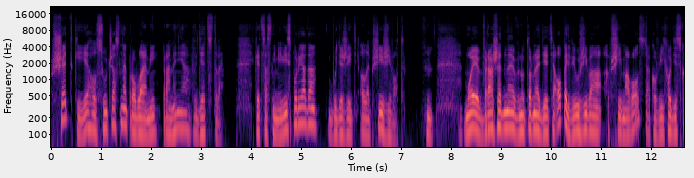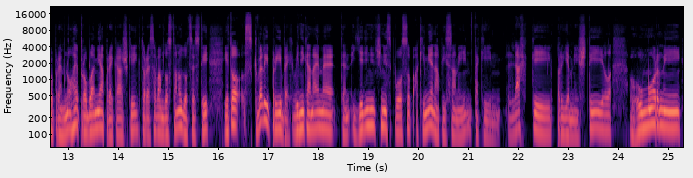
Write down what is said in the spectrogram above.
všetky jeho súčasné problémy pramenia v detstve. Keď sa s nimi vysporiada, bude žiť lepší život. Hm. Moje vražedné vnútorné dieťa opäť využíva všímavosť ako východisko pre mnohé problémy a prekážky, ktoré sa vám dostanú do cesty. Je to skvelý príbeh. Vyniká najmä ten jedinečný spôsob, akým je napísaný. Taký ľahký, príjemný štýl, humorný.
